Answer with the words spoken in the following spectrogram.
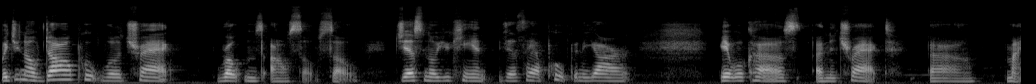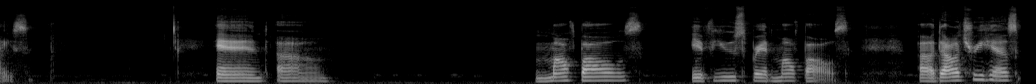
but you know dog poop will attract rodents also. So just know you can't just have poop in the yard. It will cause and attract uh, mice. And um, mothballs if you spread mothballs. Uh, Dollar Tree has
